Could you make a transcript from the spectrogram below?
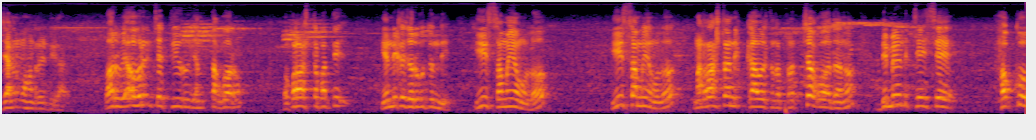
జగన్మోహన్ రెడ్డి గారు. వారు వ్యవహరించే తీరు ఎంత ఘోరం? ఉపరాష్ట్రపతి ఎన్నిక జరుగుతుంది. ఈ సమయంలో ఈ సమయంలో మన రాష్ట్రానికి కావాల్సిన ప్రత్యేక హోదాను డిమాండ్ చేసే హక్కు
